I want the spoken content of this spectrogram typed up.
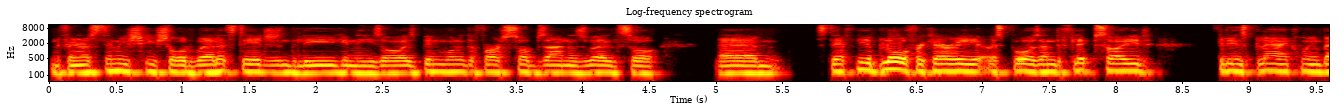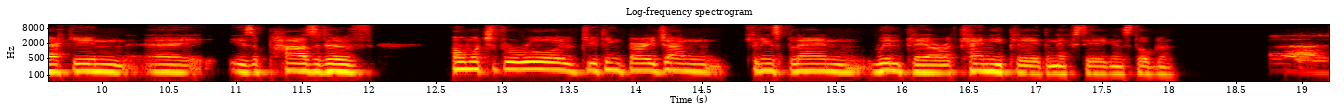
in fairness to him, he showed well at stages in the league, and he's always been one of the first subs on as well. So um, it's definitely a blow for Kerry. I suppose on the flip side, Killian Spillane coming back in uh, is a positive. How much of a role do you think Barry John Killian Spillane will play, or can he play the next day against Dublin? Uh,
